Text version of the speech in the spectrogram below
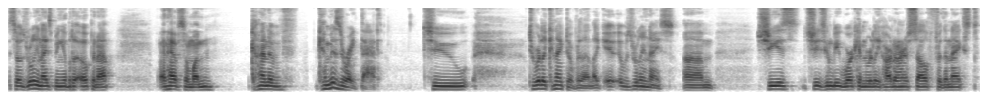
So it's really nice being able to open up and have someone kind of commiserate that to to really connect over that. Like it, it was really nice. Um, she's she's gonna be working really hard on herself for the next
